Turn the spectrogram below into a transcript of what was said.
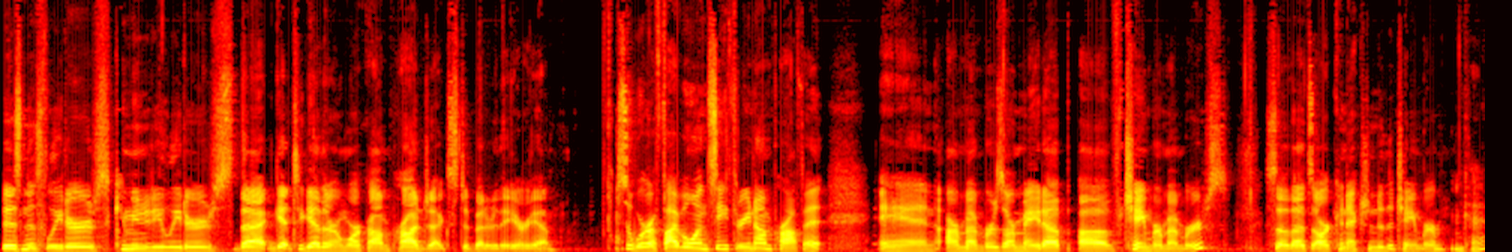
business leaders, community leaders that get together and work on projects to better the area. So, we're a 501c3 nonprofit, and our members are made up of chamber members. So, that's our connection to the chamber. Okay.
